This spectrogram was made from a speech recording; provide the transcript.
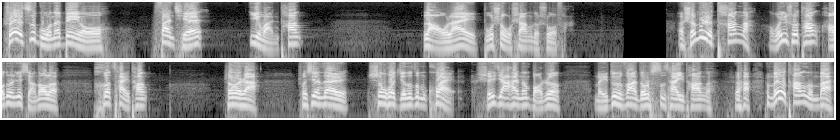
所以自古呢便有“饭前一碗汤，老来不受伤”的说法。啊，什么是汤啊？我一说汤，好多人就想到了喝菜汤，是不是啊？说现在生活节奏这么快，谁家还能保证？每顿饭都是四菜一汤啊，是吧？说没有汤怎么办？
